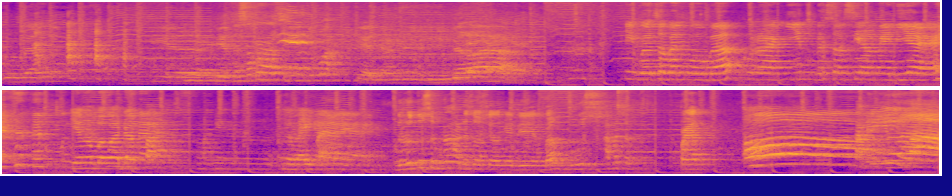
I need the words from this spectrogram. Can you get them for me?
Gue banget Iya, ya terserah sih cuma ya jangan gitu juga lah Nih buat sobat moba kurangin bersosial media ya. Yang ngebawa dampak makin nggak baik lah. ya, ya. Dulu tuh sebenarnya ada sosial media yang bagus Apa tuh? Pet Oh, Tapi hilang.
